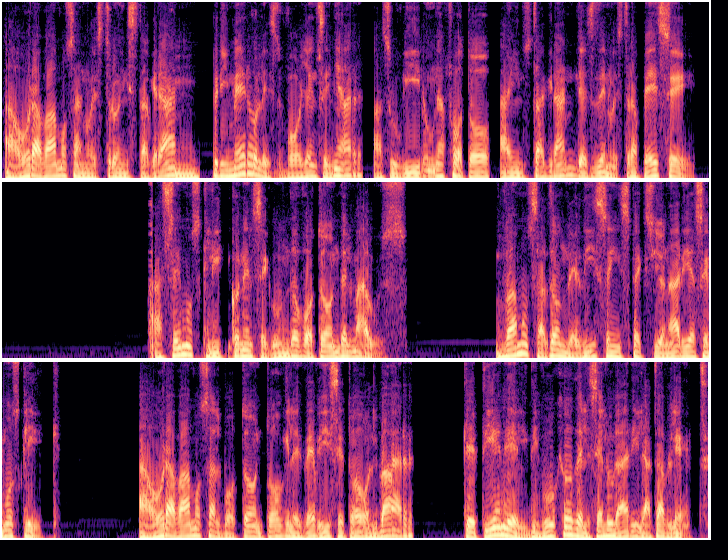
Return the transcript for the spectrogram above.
Ahora vamos a nuestro Instagram, primero les voy a enseñar, a subir una foto, a Instagram desde nuestra PC. Hacemos clic con el segundo botón del mouse. Vamos a donde dice inspeccionar y hacemos clic. Ahora vamos al botón toggle de Vice Toolbar, que tiene el dibujo del celular y la tablet.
